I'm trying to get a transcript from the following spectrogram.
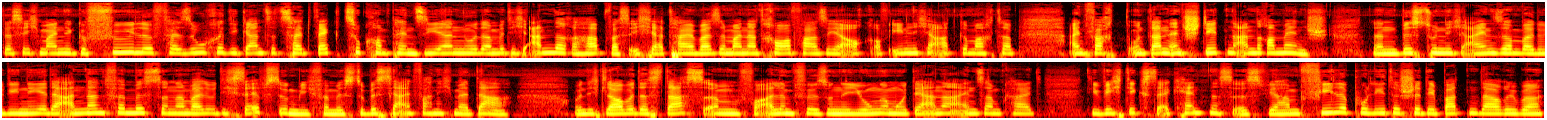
dass ich meine Gefühle versuche, die ganze Zeit wegzukompensieren, nur damit ich andere habe, was ich ja teilweise in meiner Trauerphase ja auch auf ähnliche Art gemacht habe, einfach und dann entsteht ein anderer Mensch. Dann bist du nicht einsam, weil du die Nähe der anderen vermisst, sondern weil du dich selbst irgendwie vermisst. Du bist ja einfach nicht mehr da. Und ich glaube, dass das ähm, vor allem für so eine junge, moderne Einsamkeit die wichtigste Erkenntnis ist. Wir haben viele politische Debatten darüber,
